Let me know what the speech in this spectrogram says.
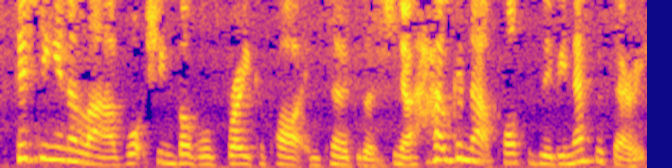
sitting in a lab watching bubbles break apart in turbulence? You know, how can that possibly be necessary?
